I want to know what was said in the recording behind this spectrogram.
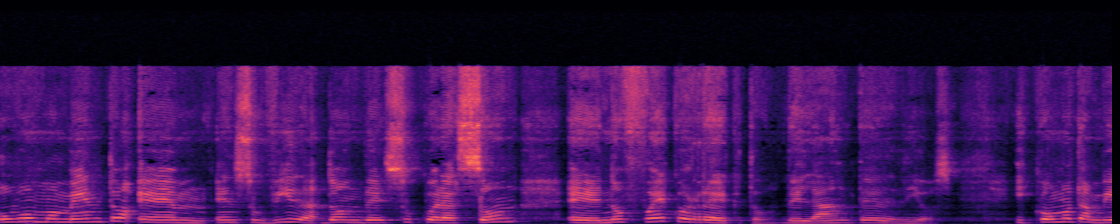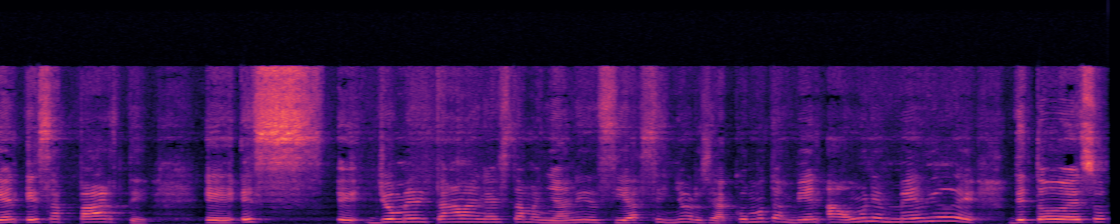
hubo un momento en, en su vida donde su corazón eh, no fue correcto delante de Dios. Y cómo también esa parte eh, es eh, yo meditaba en esta mañana y decía, Señor, o sea, cómo también aún en medio de, de, todo eso,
